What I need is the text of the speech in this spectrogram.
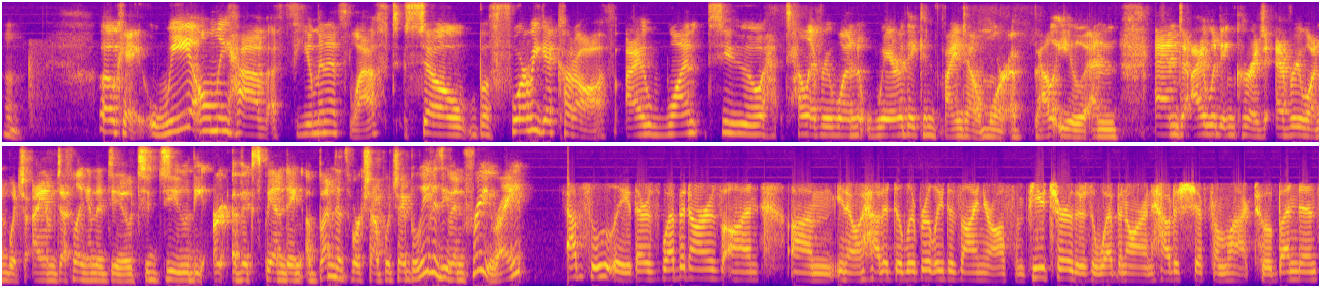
Hmm. Okay, we only have a few minutes left. So before we get cut off, I want to tell everyone where they can find out more about you and and I would encourage everyone, which I am definitely going to do, to do the Art of Expanding Abundance workshop, which I believe is even free, right? Absolutely. There's webinars on, um, you know, how to deliberately design your awesome future. There's a webinar on how to shift from lack to abundance,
